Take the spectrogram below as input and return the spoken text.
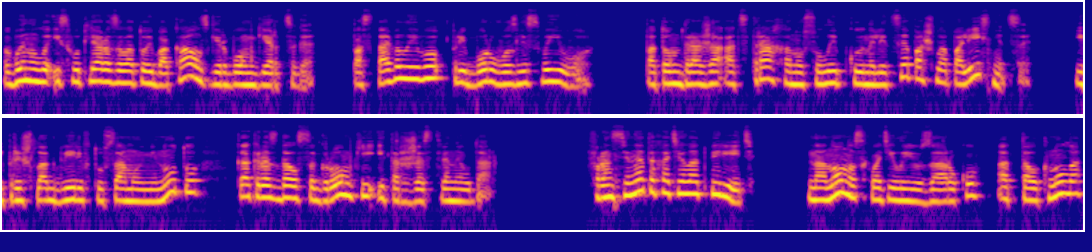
вынула из футляра золотой бокал с гербом герцога, поставила его прибор возле своего. Потом, дрожа от страха, но с улыбкой на лице, пошла по лестнице и пришла к двери в ту самую минуту, как раздался громкий и торжественный удар. Франсинетта хотела отпереть. Нанона схватила ее за руку, оттолкнула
